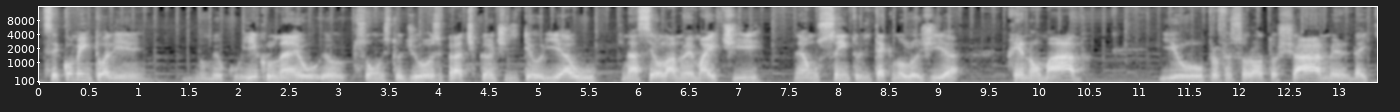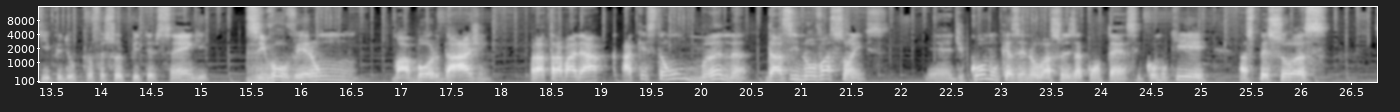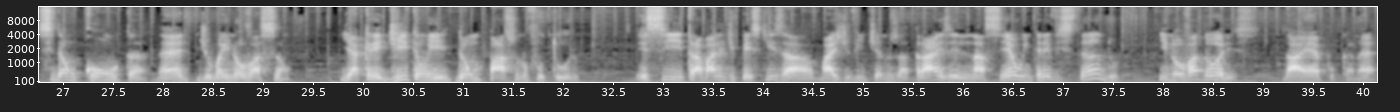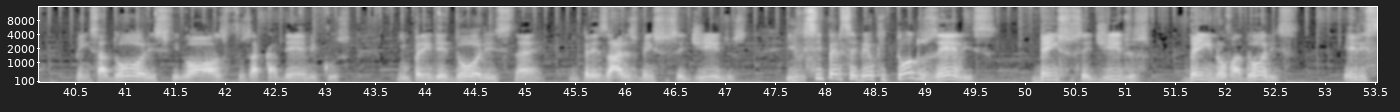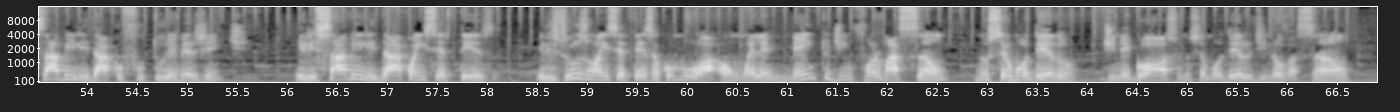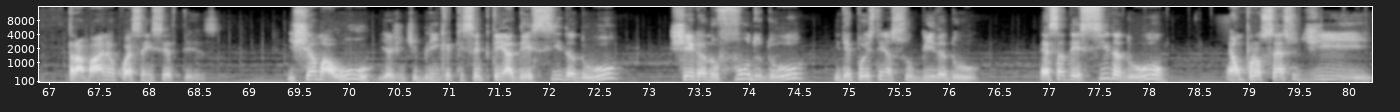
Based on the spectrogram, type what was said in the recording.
Você comentou ali no meu currículo, né? Eu, eu sou um estudioso e praticante de teoria U, que nasceu lá no MIT, né? Um centro de tecnologia renomado. E o professor Otto Scharmer, da equipe do professor Peter Seng, desenvolveram uma abordagem para trabalhar a questão humana das inovações, é, de como que as inovações acontecem, como que as pessoas se dão conta né, de uma inovação e acreditam e dão um passo no futuro. Esse trabalho de pesquisa, mais de 20 anos atrás, ele nasceu entrevistando inovadores da época, né? pensadores, filósofos, acadêmicos, empreendedores, né? empresários bem-sucedidos, e se percebeu que todos eles, bem-sucedidos, bem inovadores, eles sabem lidar com o futuro emergente. Eles sabem lidar com a incerteza. Eles usam a incerteza como um elemento de informação no seu modelo de negócio, no seu modelo de inovação. Trabalham com essa incerteza. E chama U, e a gente brinca que sempre tem a descida do U, chega no fundo do U e depois tem a subida do U. Essa descida do U é um processo de,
